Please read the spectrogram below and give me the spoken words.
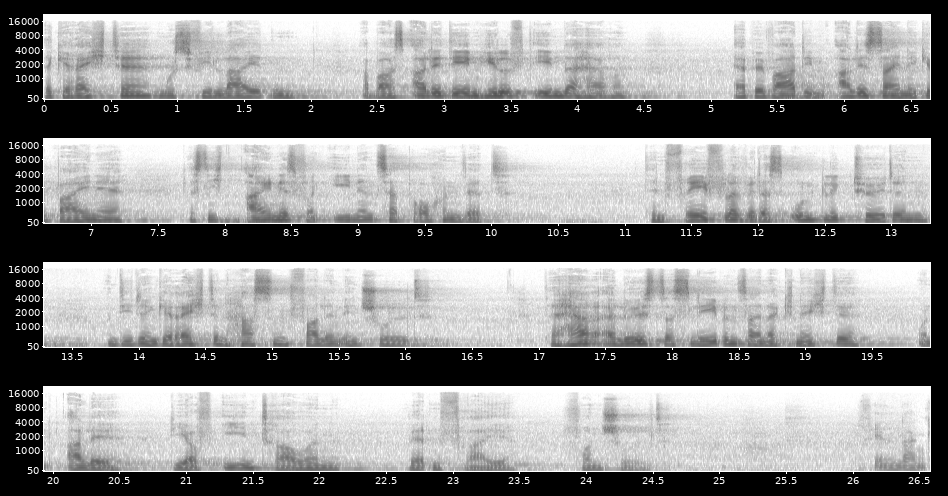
Der Gerechte muss viel leiden, aber aus alledem hilft ihm der Herr. Er bewahrt ihm alle seine Gebeine, dass nicht eines von ihnen zerbrochen wird. Den Frevler wird das Unglück töten, und die den Gerechten hassen, fallen in Schuld. Der Herr erlöst das Leben seiner Knechte, und alle, die auf ihn trauen, werden frei von Schuld. Vielen Dank.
